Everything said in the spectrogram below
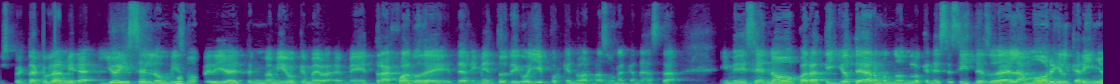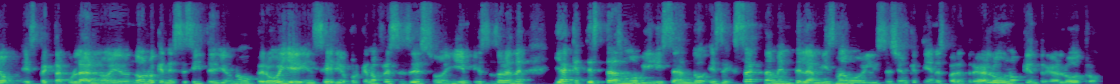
Espectacular. Mira, yo hice lo mismo, pedía, tengo un amigo que me, trajo algo de, de, alimentos, digo, oye, ¿por qué no armas una canasta? Y me dice, no, para ti yo te armo, no, lo que necesites, o sea, el amor y el cariño espectacular, ¿no? yo, no, lo que necesites, yo no, pero oye, en serio, ¿por qué no ofreces eso y empiezas a vender? Ya que te estás movilizando, es exactamente la misma movilización que tienes para entregarlo uno que entregarlo otro.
